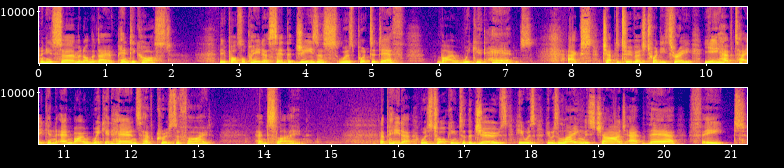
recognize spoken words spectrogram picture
In his sermon on the day of Pentecost, the Apostle Peter said that Jesus was put to death by wicked hands. Acts chapter 2, verse 23 Ye have taken and by wicked hands have crucified and slain. Now, Peter was talking to the Jews, he was, he was laying this charge at their feet.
